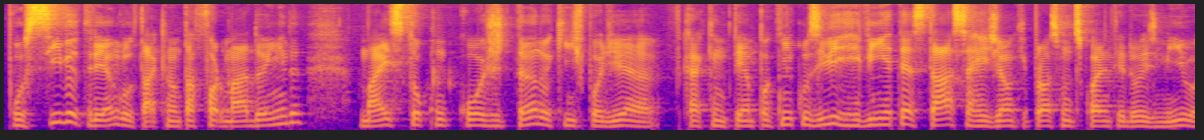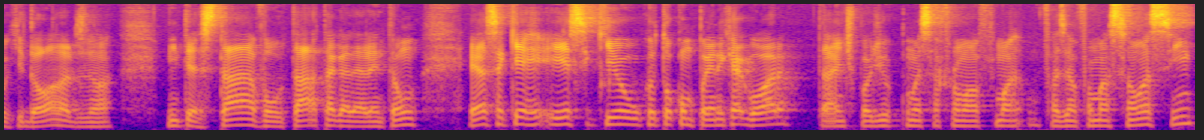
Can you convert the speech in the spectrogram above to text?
possível triângulo, tá? Que não está formado ainda, mas estou cogitando aqui, a gente podia ficar aqui um tempo aqui, inclusive vim retestar essa região aqui próxima dos 42 mil aqui, dólares, ó. Vim testar, voltar, tá, galera? Então, essa aqui é esse que eu estou acompanhando aqui agora, tá? A gente pode começar a formar, fazer uma formação assim.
